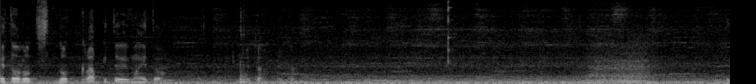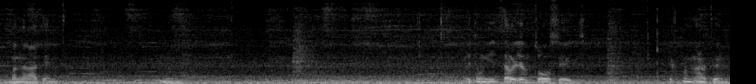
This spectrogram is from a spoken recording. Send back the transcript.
Ito, root, root crop ito yung mga ito. Ito, ito. Tikman na natin. Hmm. Itong Italian sausage, tikman natin.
